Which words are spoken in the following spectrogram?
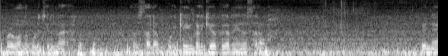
എപ്പോഴും വന്ന് കുളിച്ചിരുന്ന ഒരു സ്ഥലം കുളിക്കുകയും കളിക്കുകയും ഒക്കെ ഇറങ്ങിയിരുന്ന സ്ഥലമാണ്. പിന്നെ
